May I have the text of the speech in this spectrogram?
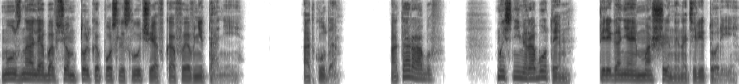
Мы узнали обо всем только после случая в кафе в Нетании. Откуда? От арабов. Мы с ними работаем, перегоняем машины на территории.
